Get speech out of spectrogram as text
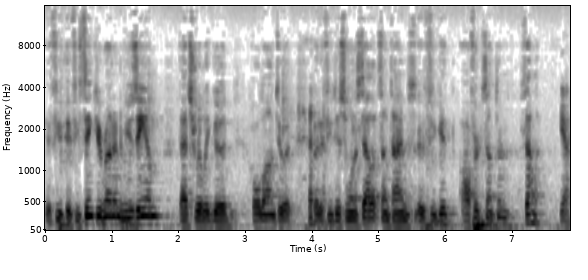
if you if you think you're running a museum, that's really good. Hold on to it. But if you just want to sell it, sometimes if you get offered something, sell it. Yeah.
